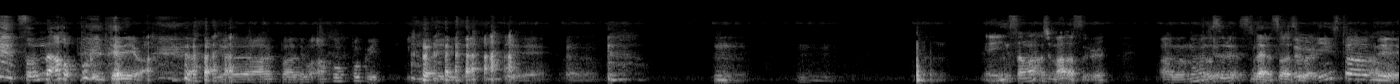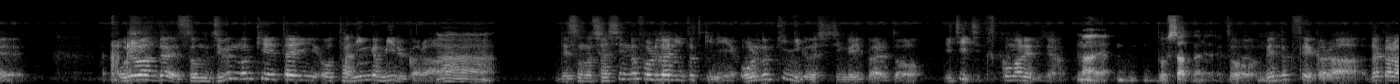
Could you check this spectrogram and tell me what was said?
そんなアホっぽく言ってねえわ。いやーやっぱでもアホっぽく言ってる言ってるね。うん。うん、うん、えインスタの話まだする？あのどうする？だから。そうそうだからインスタで、俺はだその自分の携帯を他人が見るから、でその写真のフォルダに行った時に俺の筋肉の写真がいっぱいあるといちいち突っ込まれるじゃん。まあねどうしたってなるよね。そう面ん。倒くせえからだから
